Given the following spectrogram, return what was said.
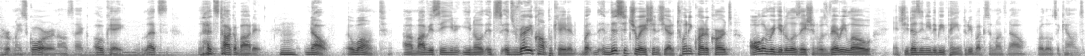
hurt my score?" And I was like, "Okay, let's let's talk about it." No, it won't. Um, obviously, you you know it's it's very complicated. But in this situation, she had 20 credit cards. All of her utilization was very low, and she doesn't need to be paying three bucks a month now for those accounts.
